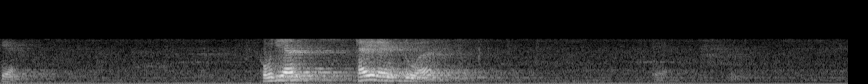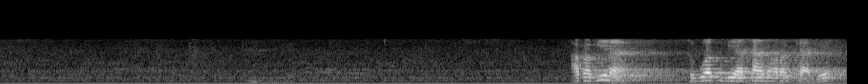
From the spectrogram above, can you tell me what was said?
ya. Kemudian kaidah yang kedua, ya. apabila sebuah kebiasaan orang kafir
